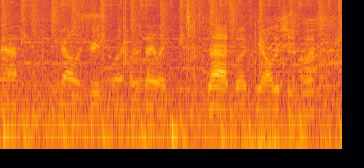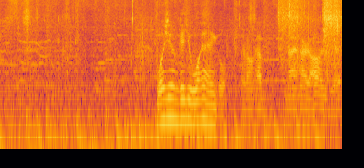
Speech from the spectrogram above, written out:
Nah, you got all the trees in the way. I would say like that, but you got all this shit in the way. Why you don't get your wide angle? I don't have nine hundred dollars yet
